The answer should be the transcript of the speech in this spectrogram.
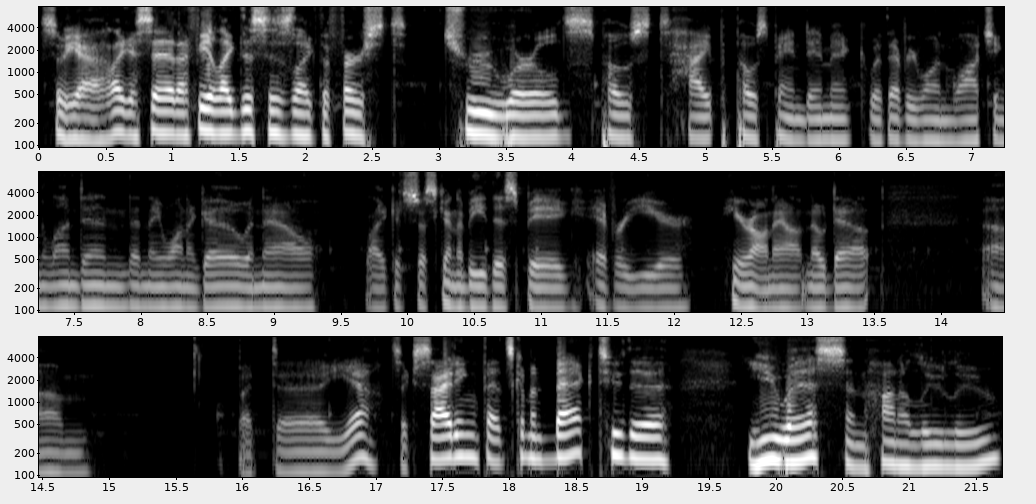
So yeah, like I said, I feel like this is like the first true worlds post hype, post pandemic, with everyone watching London. Then they want to go, and now like it's just going to be this big every year here on out, no doubt. Um, but uh, yeah, it's exciting that's coming back to the U.S. and Honolulu.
